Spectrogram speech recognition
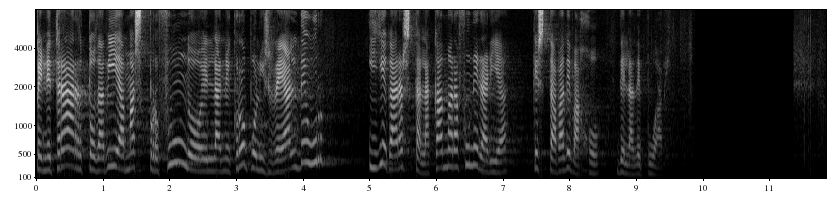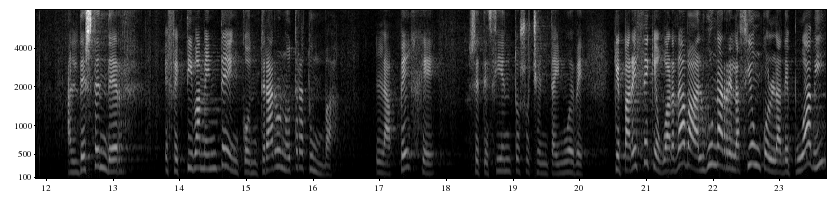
penetrar todavía más profundo en la necrópolis real de Ur y llegar hasta la cámara funeraria que estaba debajo de la de Puabi. Al descender, efectivamente encontraron otra tumba, la PG 789, que parece que guardaba alguna relación con la de Puabi,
